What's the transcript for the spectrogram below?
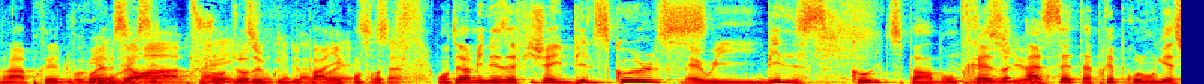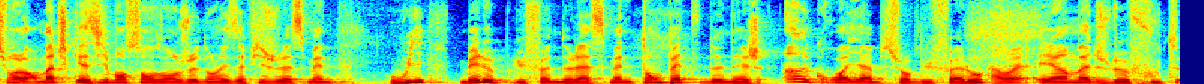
Après, le problème, c'est toujours dur de, parier ouais, contre eux. On termine les affiches avec Bills Colts. Mais oui. Bills Colts, pardon, 13 sûr. à 7 après prolongation. Alors, match quasiment sans enjeu dans les affiches de la semaine. Oui, mais le plus fun de la semaine, tempête de neige incroyable sur Buffalo. Ah ouais. Et un match de foot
